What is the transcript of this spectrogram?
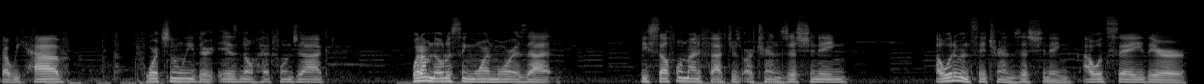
that we have. Fortunately, there is no headphone jack. What I'm noticing more and more is that these cell phone manufacturers are transitioning. I wouldn't even say transitioning. I would say they're,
